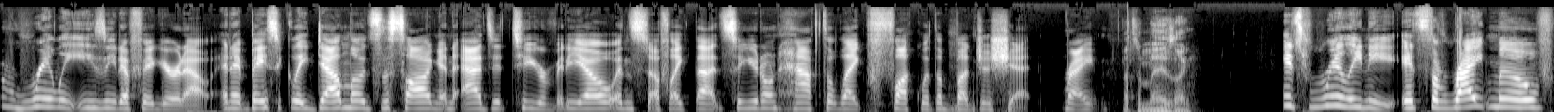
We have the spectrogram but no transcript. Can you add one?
really easy to figure it out. And it basically downloads the song and adds it to your video and stuff like that. So you don't have to like fuck with a bunch of shit, right? That's amazing. It's really neat. It's the right move.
